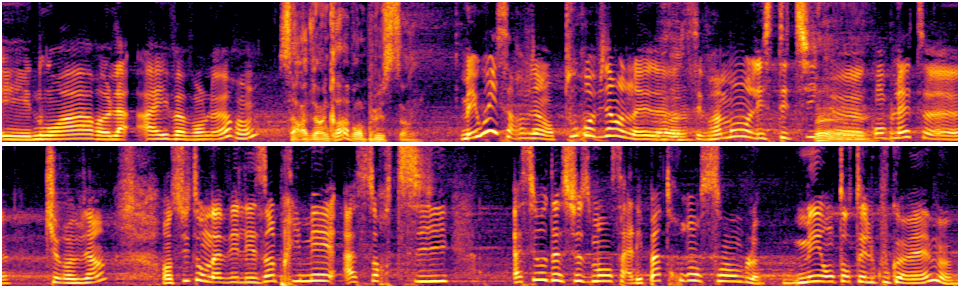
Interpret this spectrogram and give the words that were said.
et noir, la hive avant l'heure. hein. Ça revient grave en plus. ça. Mais oui, ça revient, tout revient. C'est vraiment l'esthétique Ouais, ouais, ouais. complète qui revient. Ensuite, on avait les imprimés assortis assez audacieusement. Ça allait pas trop ensemble, mais on tentait le coup quand même.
